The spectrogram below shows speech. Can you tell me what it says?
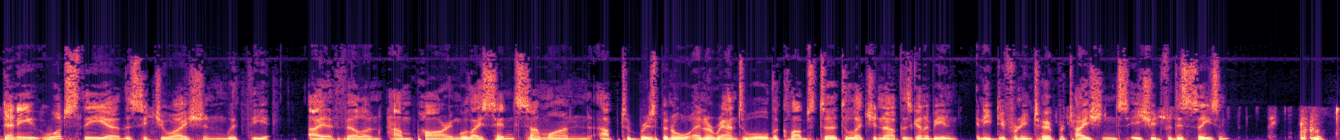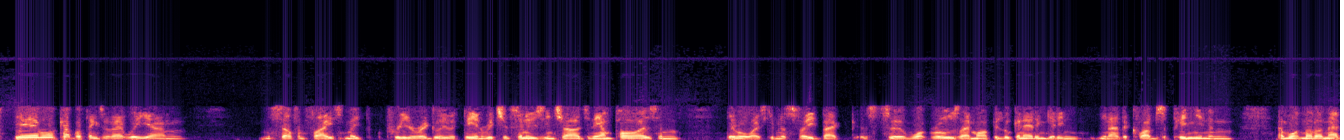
Danny, what's the uh, the situation with the AFL and umpiring, will they send someone up to Brisbane or, and around to all the clubs to, to let you know if there's going to be any different interpretations issued for this season? Yeah, well, a couple of things with that. We, um, myself and Face meet pretty regularly with Dan Richardson, who's in charge of the umpires, and they're always giving us feedback as to what rules they might be looking at and getting, you know, the club's opinion and, and whatnot on that.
